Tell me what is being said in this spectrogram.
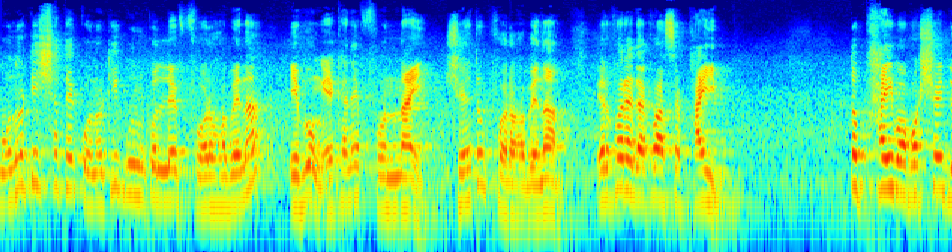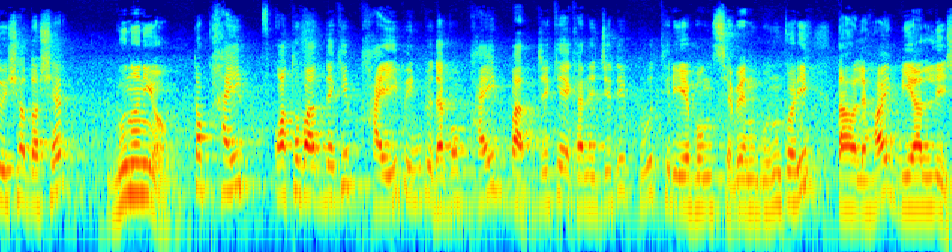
কোনোটির সাথে কোনোটি গুণ করলে ফোর হবে না, এবং এখানে ফোর নাই, সেহেতু ফোর হবে না। এরপরে দেখো আছে ফাইভ তো ফাইভ অবশ্যই দুইশো দশের গুণনীয়। তো ফাইভ কত বাদ দেখি? ফাইভ ইন্টু দেখো ফাইভ বাদ রেখে এখানে যদি টু থ্রি এবং সেভেন গুণ করি, তাহলে হয় বিয়াল্লিশ।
